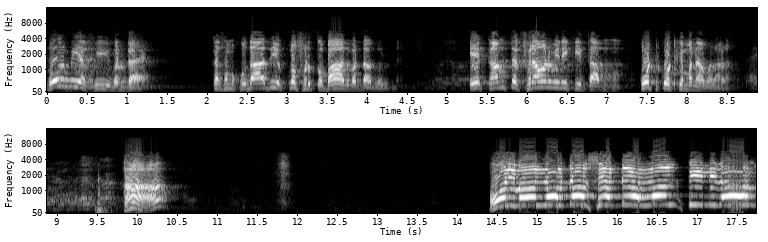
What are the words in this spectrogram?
ظلم ہی اخی وڈا ہے۔ قسم خدا دی، کفر تو بعد وڈا ظلم ہے۔ یہ کام تو فراؤن بھی نہیں کیتا، کوٹ کوٹ کے منا والا۔ ہاں۔ ہوں ایمان لانتی نظام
